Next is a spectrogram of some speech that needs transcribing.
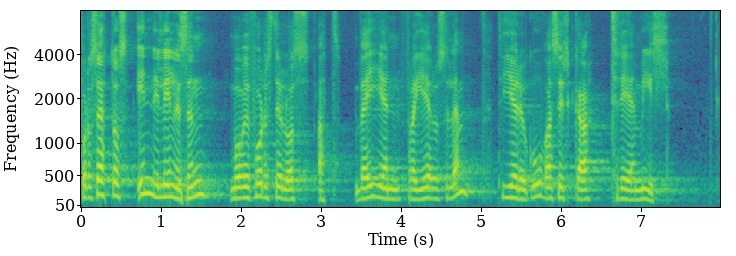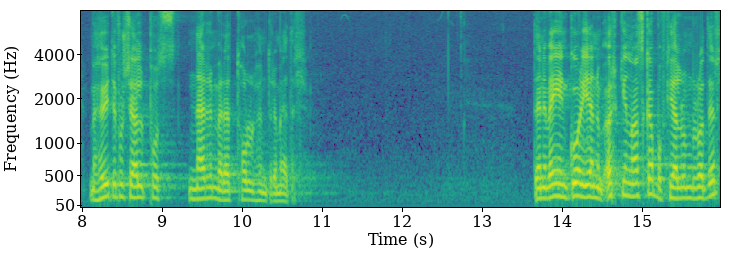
For å sette oss inn i lignelsen må vi forestille oss at veien fra Jerusalem til Jerugo var ca. tre mil, med høydeforskjell på nærmere 1200 meter. Denne veien går gjennom ørkenlandskap og fjellområder,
